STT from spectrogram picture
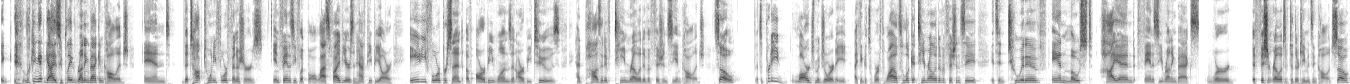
It, looking at guys who played running back in college and the top 24 finishers in fantasy football last five years in half PPR, 84% of RB1s and RB2s had positive team relative efficiency in college. So, that's a pretty large majority. I think it's worthwhile to look at team relative efficiency. It's intuitive, and most high end fantasy running backs were efficient relative to their teammates in college. So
